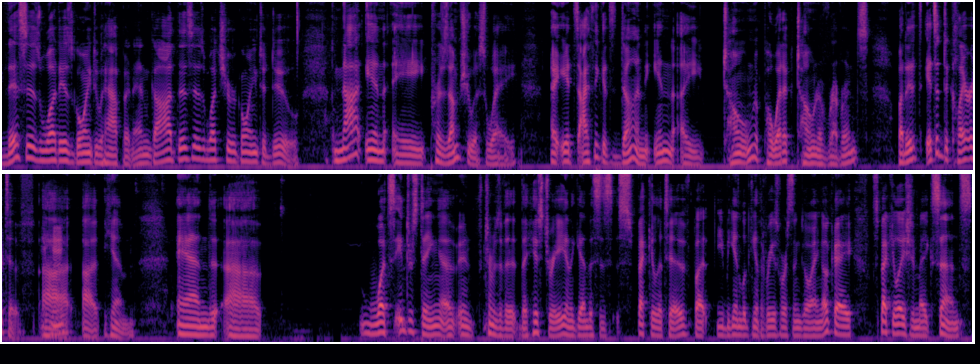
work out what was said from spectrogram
this is what is going to happen and god this is what you're going to do. Not in a presumptuous way. Uh, it's i think it's done in a tone a poetic tone of reverence but it, it's a declarative uh, uh, hymn. And uh, what's interesting uh, in terms of the, the history, and again, this is speculative, but you begin looking at the resource and going, okay, speculation makes sense.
